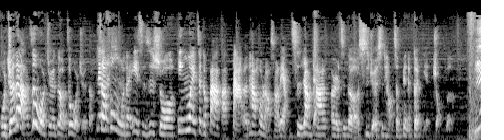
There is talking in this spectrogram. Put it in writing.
我觉得啊，这我觉得，这我觉得，那个父母的意思是说，因为这个爸爸打了他后脑勺两次，让他儿子的视觉失调症变得更严重了。你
